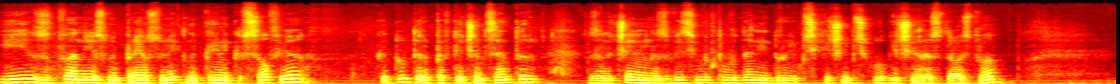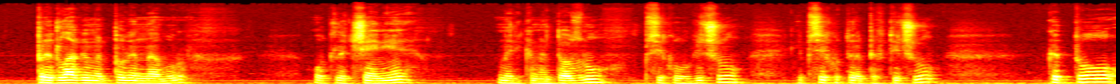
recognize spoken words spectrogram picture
и затова ние сме приемственик на клиника в София като терапевтичен център за лечение на зависими поведения и други психични и психологични разстройства. Предлагаме пълен набор от лечение медикаментозно, психологично и психотерапевтично, като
